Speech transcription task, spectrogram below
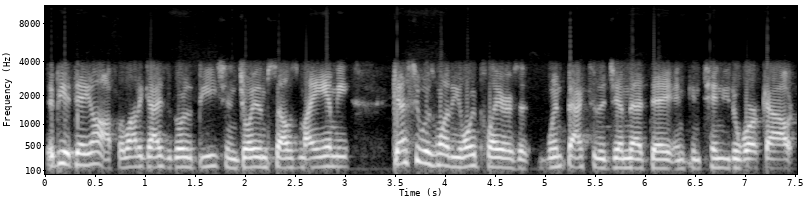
it'd be a day off. A lot of guys would go to the beach and enjoy themselves. Miami, guess who was one of the only players that went back to the gym that day and continued to work out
